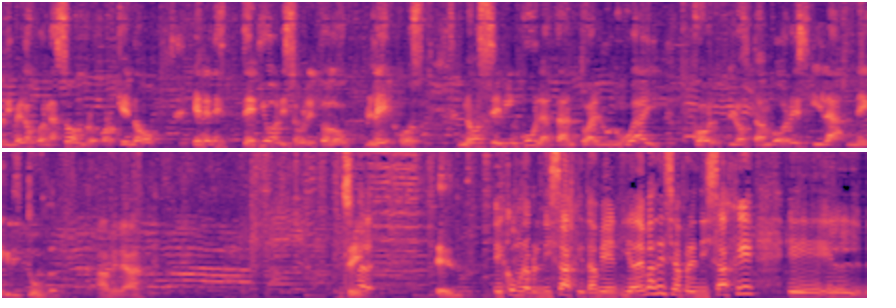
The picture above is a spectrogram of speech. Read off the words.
primero con asombro, porque no, en el exterior y sobre todo lejos, no se vincula tanto al Uruguay con los tambores y la negritud. Ah, mira. Sí es como un aprendizaje también. Y además de ese aprendizaje, eh,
